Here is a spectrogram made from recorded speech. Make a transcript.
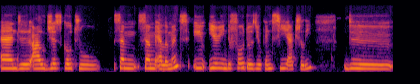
And uh, I'll just go through some, some elements. Here in the photos, you can see actually the,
